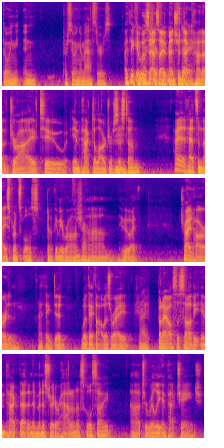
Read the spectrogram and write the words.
going and pursuing a master's? I think it was, sure as I had mentioned, that? Kind of drive to impact a larger system. I had had some nice principals, don't get me wrong, Sure. um, who I tried hard and I think did what they thought was right. Right. But I also saw the impact that an administrator had on a school site uh, to really impact change.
